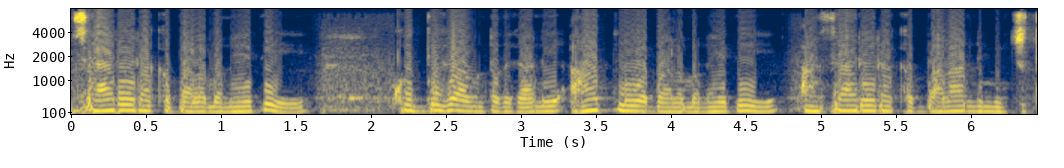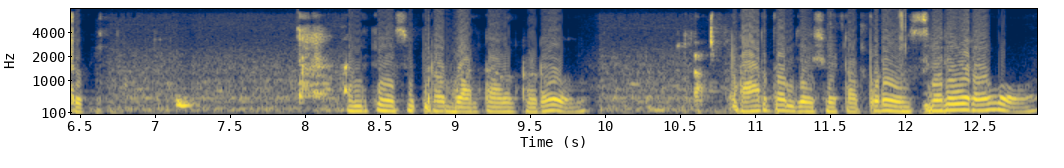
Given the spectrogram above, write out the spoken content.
శారీరక బలం అనేది కొద్దిగా ఉంటది కానీ ఆత్మీయ బలం అనేది ఆ శారీరక బలాన్ని మించుతుంది. అందుకే సుప్రభు అంటా ఉంటాడు ప్రార్థన చేసేటప్పుడు శరీరం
